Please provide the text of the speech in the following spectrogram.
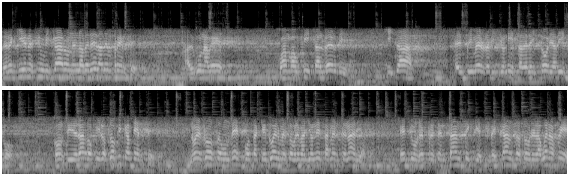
desde quienes se ubicaron en la vereda de enfrente. Alguna vez Juan Bautista Alberdi, quizás el primer revisionista de la historia, dijo, considerado filosóficamente, No es Rosa un déspota que duerme sobre bayonetas mercenarias. Es un representante que descansa sobre la buena fe,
